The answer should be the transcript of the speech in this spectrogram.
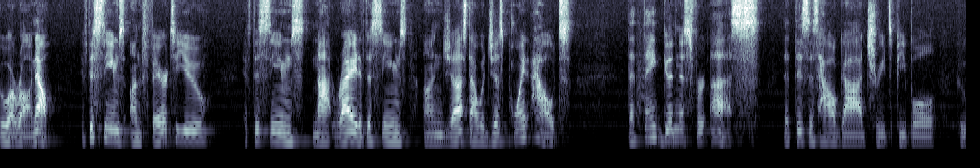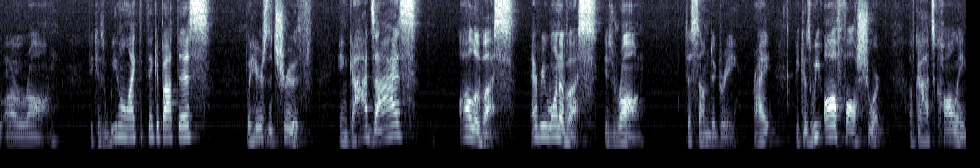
who are wrong. Now, if this seems unfair to you, if this seems not right, if this seems unjust, I would just point out that thank goodness for us that this is how God treats people who are wrong. Because we don't like to think about this, but here's the truth. In God's eyes, all of us, every one of us, is wrong to some degree, right? Because we all fall short of God's calling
